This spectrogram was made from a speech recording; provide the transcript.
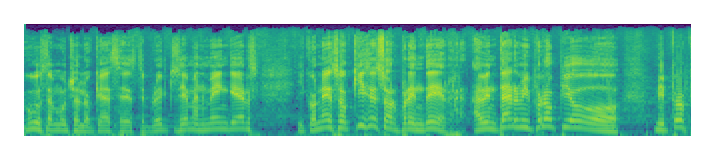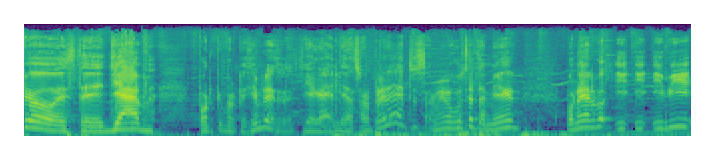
Gusta mucho lo que hace este proyecto. Se llaman Mengers. Y con eso quise sorprender. Aventar mi propio. Mi propio este, jab. Porque, porque siempre llega él y a sorprender. Entonces a mí me gusta también poner algo. Y, y- y vi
